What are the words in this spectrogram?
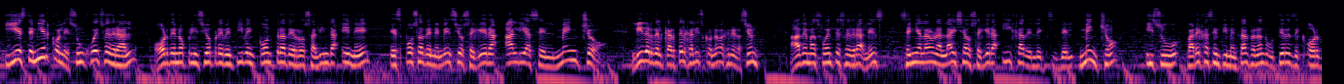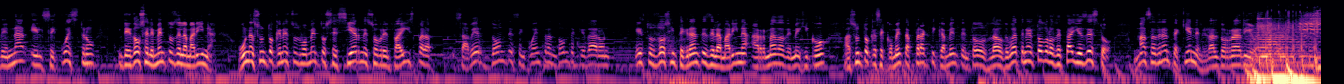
Y este miércoles un juez federal ordenó prisión preventiva en contra de Rosalinda N., esposa de Nemesio Ceguera, alias El Mencho, líder del cartel Jalisco Nueva Generación. Además, fuentes federales señalaron a Laisha Oseguera, hija del ex del Mencho, y su pareja sentimental Fernando Gutiérrez de ordenar el secuestro de dos elementos de la Marina. Un asunto que en estos momentos se cierne sobre el país para saber dónde se encuentran, dónde quedaron estos dos integrantes de la Marina Armada de México, asunto que se comenta prácticamente en todos lados. Voy a tener todos los detalles de esto más adelante aquí en el Heraldo Radio.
